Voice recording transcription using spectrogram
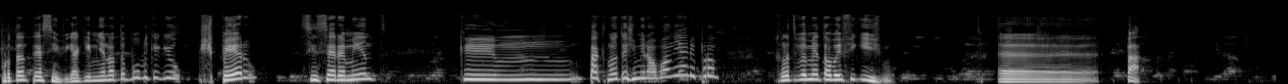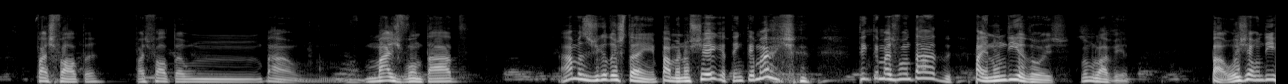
Portanto, é assim, fica aqui a minha nota pública que eu espero, sinceramente, que, hum, pá, que não esteja a minar o balneário. Pronto. Relativamente ao benfiquismo, ah, pá, faz falta, faz falta um, pá, mais vontade. Ah, mas os jogadores têm, pá, mas não chega, tem que ter mais, tem que ter mais vontade. Pá, num dia dois, vamos lá ver. Pá, hoje é um dia,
